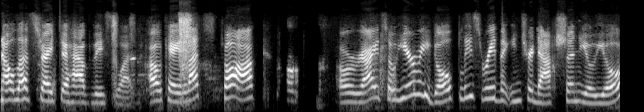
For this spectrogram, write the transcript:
Now let's try to have this one. Okay, let's talk. All right, so here we go. Please read the introduction, Yo-Yo.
